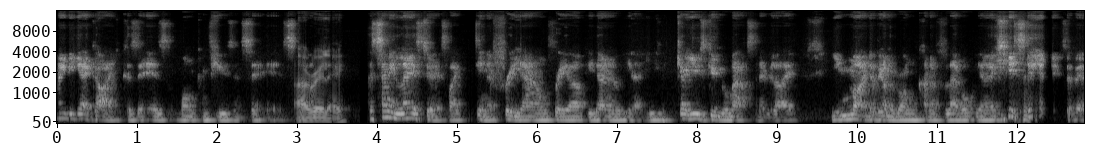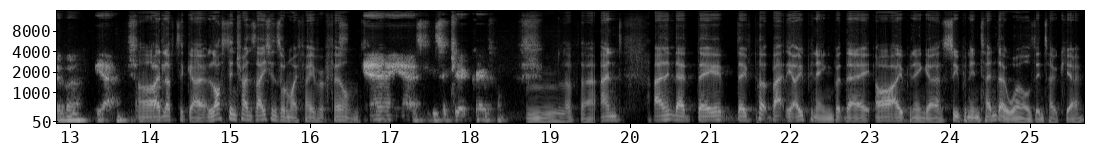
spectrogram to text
maybe get a guide because it is one confusing city. It's Oh, really? there's so many layers to it. It's like you know, free down, free up. You don't know. You know, you go use Google Maps and it'd be like you might not be on the wrong kind of level. You know, a bit of a yeah, Oh, I'd love to go. Lost in Translation is one of my favorite films. yeah, yeah. It's, it's a great, great film. Mm, love that. And I think that they they've put back the opening, but they are opening a Super Nintendo World in Tokyo.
